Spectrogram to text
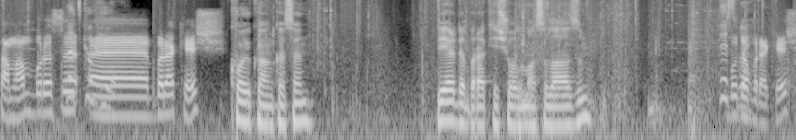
Tamam burası ee, Brakesh. Koy kanka sen. Diğer de bırak eş olması lazım. This Bu way. da Brakesh.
